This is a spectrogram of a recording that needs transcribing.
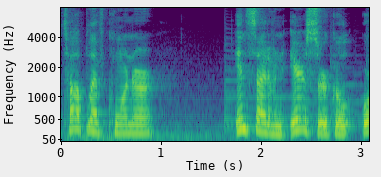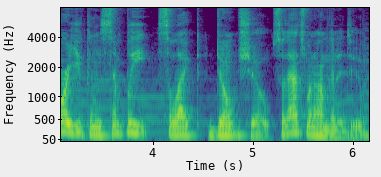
top left corner, inside of an air circle, or you can simply select don't show. So that's what I'm going to do.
